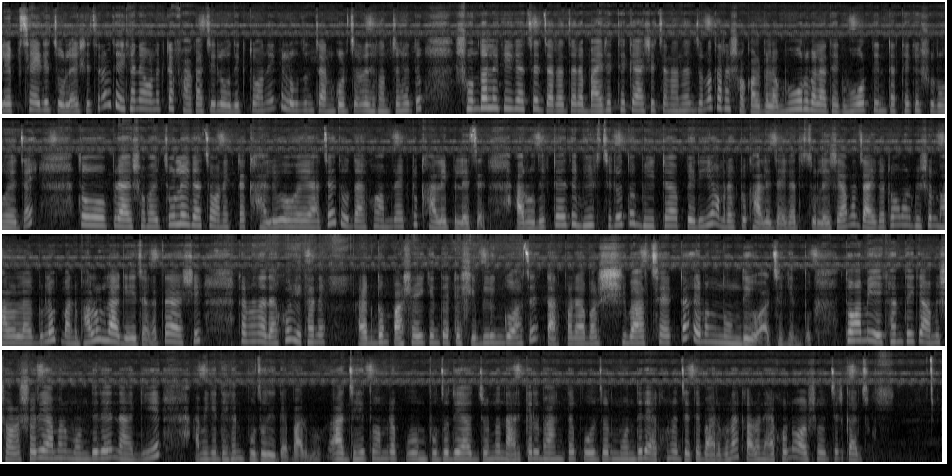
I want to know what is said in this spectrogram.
লেফট সাইডে চলে এসেছিলাম তো এখানে অনেকটা ফাঁকা ছিল ওদিকটা অনেক লোকজন চান করছিল এখন যেহেতু সন্ধ্যা লেগে গেছে। যারা যারা বাইরে থেকে আসে চানানোর জন্য তারা সকালবেলা, ভোরবেলা থেকে, ভোর তিনটা থেকে শুরু হয়ে যায়। তো প্রায় সবাই চলে গেছে, অনেকটা খালিও হয়ে আছে। তো দেখো আমরা একটু খালি পেলেছে আর ওদিকটাতে ভিড় ছিল, তো ভিড়টা পেরিয়ে আমরা একটু খালি জায়গাতে চলে এসে, আমার জায়গাটাও আমার ভীষণ ভালো লাগল মানে ভালো লাগে এই জায়গাতে আসি। কেননা দেখো এখানে একদম পাশেই কিন্তু একটা শিবলিঙ্গ আছে, তারপরে আবার শিবা আছে একটা এবং নন্দীও আছে কিন্তু। তো আমি এখান থেকে আমি সরাসরি আমার মন্দিরে না গিয়ে আমি কিন্তু এখানে পুজো দিতে পারব। আর যেহেতু আমরা পুজো দেওয়ার জন্য নারকেল ভাঙতে পুজোর মন্দিরে এখনও যেতে পারব না, কারণ এখনও অসহ্যের কাজ।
